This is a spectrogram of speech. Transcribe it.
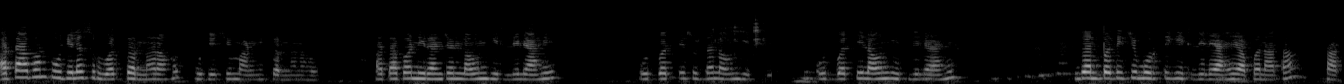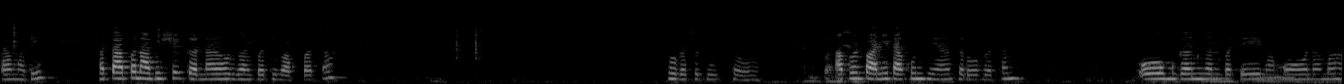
आता आपण पूजेला सुरुवात करणार आहोत. पूजेची मांडणी करणार आहोत. आता आपण निरांजन लावून घेतलेले आहे. उदबत्ती सुद्धा लावून घेतली. उदबत्ती लावून घेतलेली आहे. गणपतीची मूर्ती घेतलेली आहे आपण आता ताटामध्ये. आता आपण अभिषेक करणार आहोत गणपती बाप्पाचा. थोडंसं दूध आपण पाणी टाकून घेणार सर्वप्रथम. ओम गण गणपते नमो नमः.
